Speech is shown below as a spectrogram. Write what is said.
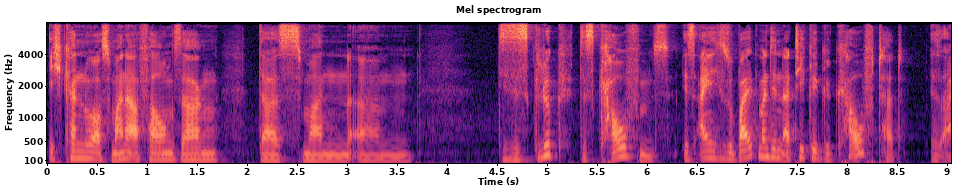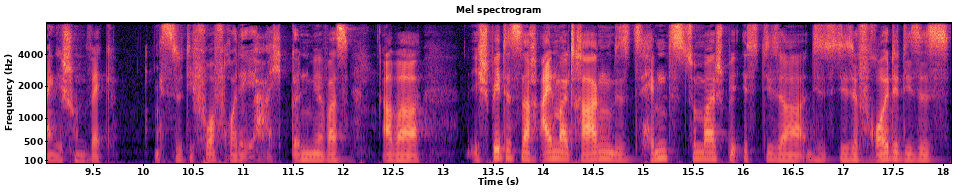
ich kann nur aus meiner Erfahrung sagen, dass man ähm, dieses Glück des Kaufens ist eigentlich, sobald man den Artikel gekauft hat, ist eigentlich schon weg. Es ist so die Vorfreude, ja, ich gönne mir was, aber ich spätestens nach einmal Tragen des Hemds zum Beispiel ist dieser, dieses, diese Freude, dieses,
